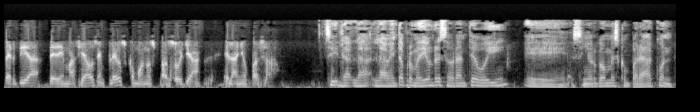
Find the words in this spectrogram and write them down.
pérdida de demasiados empleos como nos pasó ya el año pasado. Sí, la, la, venta promedio de un restaurante hoy, eh, señor Gómez, comparada con,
